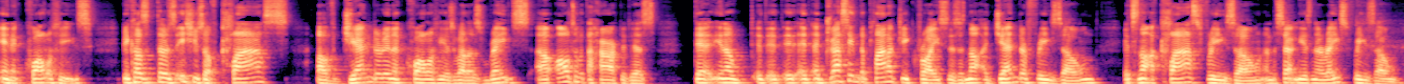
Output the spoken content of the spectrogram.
inequalities because there's issues of class, of gender inequality as well as race, uh, also at the heart of this you know, it, it, addressing the planetary crisis is not a gender free zone. It's not a class free zone, and it certainly isn't a race free zone.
